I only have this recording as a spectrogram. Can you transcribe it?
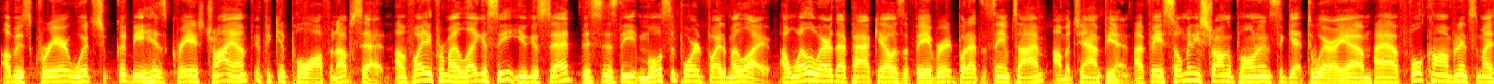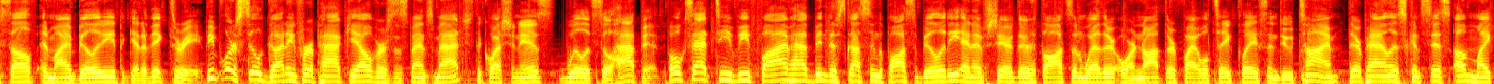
of his career, which could be his greatest triumph if he can pull off an upset. I'm fighting for my legacy, Ugas said. This is the most important fight of my life. I'm well aware that Pacquiao is the favorite, but at the same time, I'm a champion. I faced so many strong opponents to get to where I am. I have full confidence in myself and my ability to get a victory. People are still gutting for a Pacquiao versus Spence match. The question is, will it still happen? Folks at TV5 have been discussing the possibility and have shared their thoughts on whether or not their fight will take place in due time. Their panelists consist of Mike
